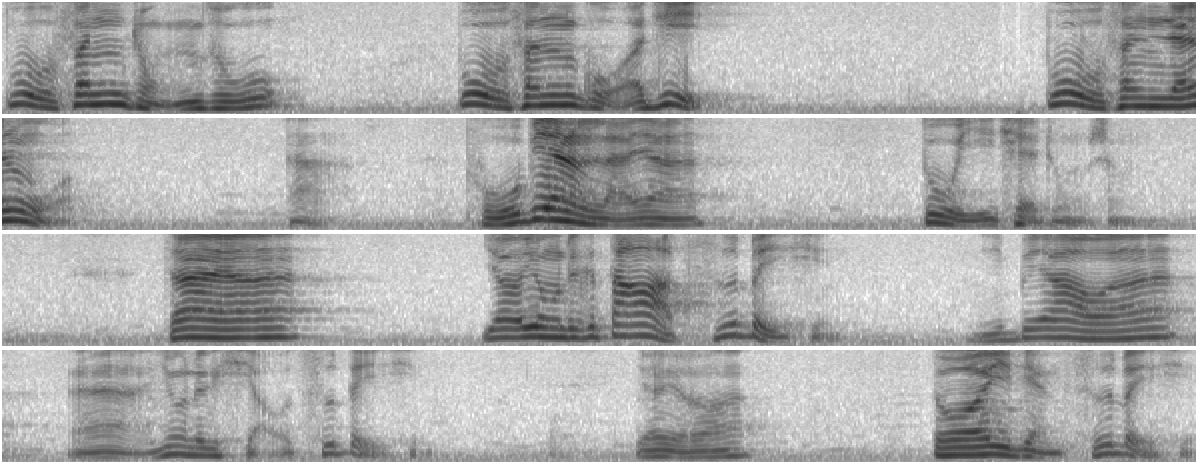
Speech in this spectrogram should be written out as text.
不分种族，不分国籍，不分人我，啊，普遍来呀，度一切众生。在啊，要用这个大慈悲心。”你不要啊，啊，用这个小慈悲心，要有啊，多一点慈悲心，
